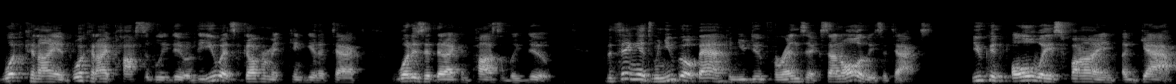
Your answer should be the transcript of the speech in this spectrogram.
what can I what can I possibly do? If the U.S. government can get attacked, what is it that I can possibly do? The thing is, when you go back and you do forensics on all of these attacks, you can always find a gap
